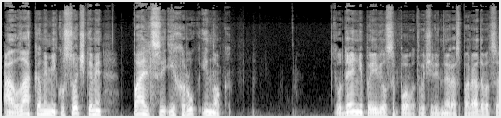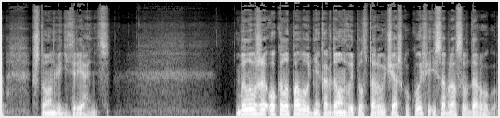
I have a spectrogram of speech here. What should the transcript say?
а лакомыми кусочками — пальцы их рук и ног. У Дэнни появился повод в очередной раз порадоваться, что он вегетарианец. Было уже около полудня, когда он выпил вторую чашку кофе и собрался в дорогу.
